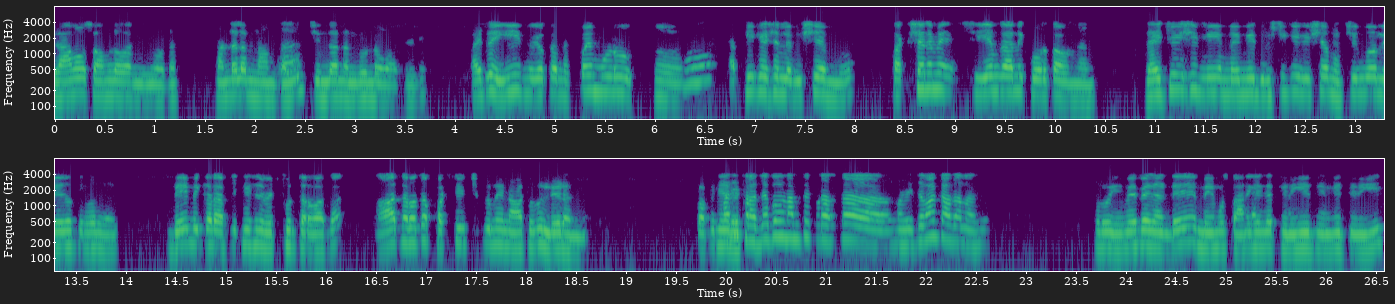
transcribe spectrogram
గ్రామం నియోజకవర్గం మండలం నాంపల్లి జిల్లా నల్గొండ వారి అయితే ఈ యొక్క ముప్పై మూడు అప్లికేషన్ల విషయంలో తక్షణమే సీఎం గారిని కోరుతా ఉన్నాను. దయచేసి మీ మీ- దృష్టికి ఈ విషయం వచ్చిందో లేదో తెలియదు. మేము ఇక్కడ అప్లికేషన్ పెట్టుకున్న తర్వాత ఆ తర్వాత పట్టించుకునే నాటుడు లేడన్న ఇప్పుడు అంతా నిజమా ఇప్పుడు ఏమైపోయిందంటే మేము స్థానికంగా తిరిగి తిరిగి తిరిగి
